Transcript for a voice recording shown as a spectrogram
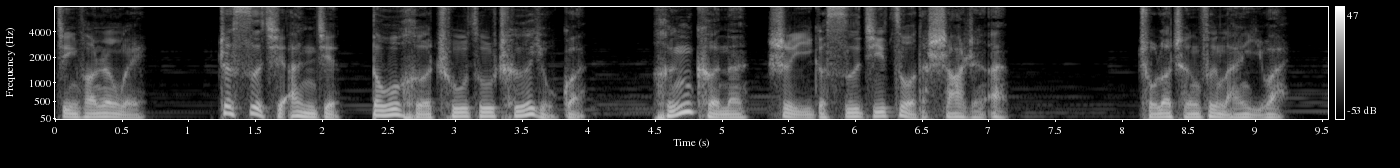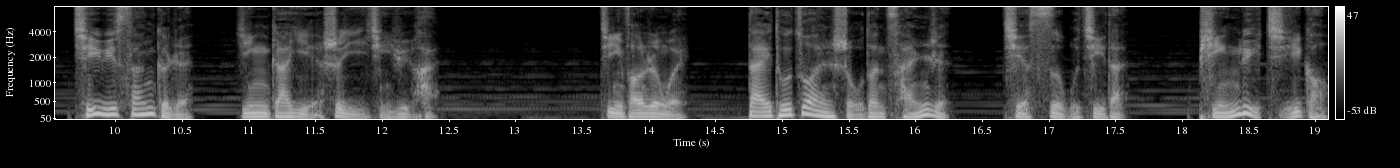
警方认为，这四起案件都和出租车有关，很可能是一个司机做的杀人案。除了陈凤兰以外，其余三个人应该也是已经遇害。警方认为，歹徒作案手段残忍且肆无忌惮，频率极高。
